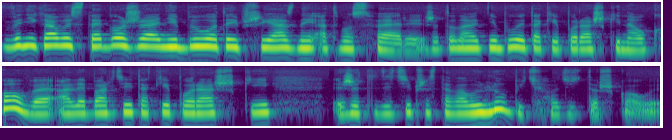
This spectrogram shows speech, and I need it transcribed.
wynikały z tego, że nie było tej przyjaznej atmosfery, że to nawet nie były takie porażki naukowe, ale bardziej takie porażki, że te dzieci przestawały lubić chodzić do szkoły,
